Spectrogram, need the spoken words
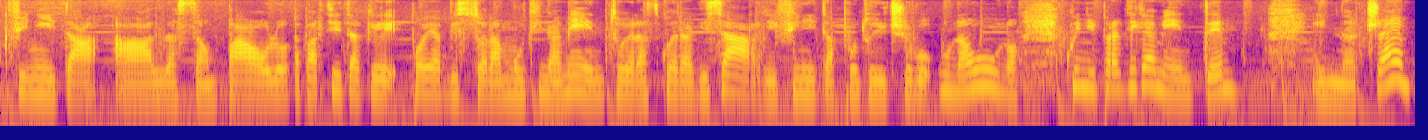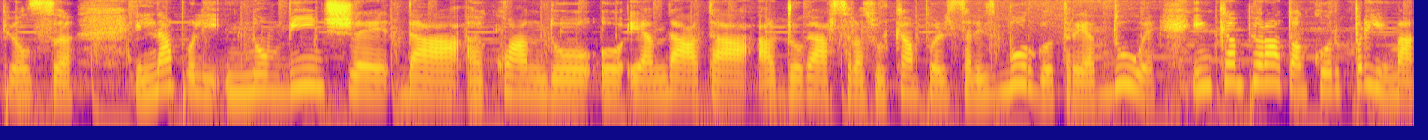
finita al San Paolo, la partita che poi ha visto l'ammutinamento della squadra di Sarri, finita appunto dicevo 1-1. Quindi praticamente in Champions il Napoli non vince da uh, quando uh, è andata a giocarsela sul campo del Salisburgo 3-2. In campionato ancora prima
